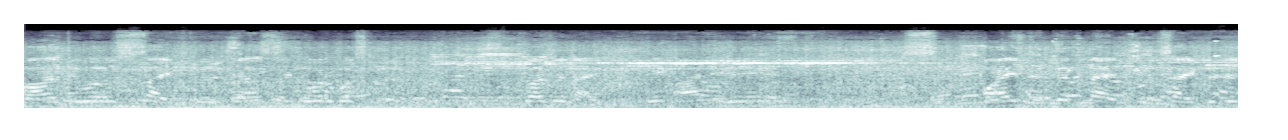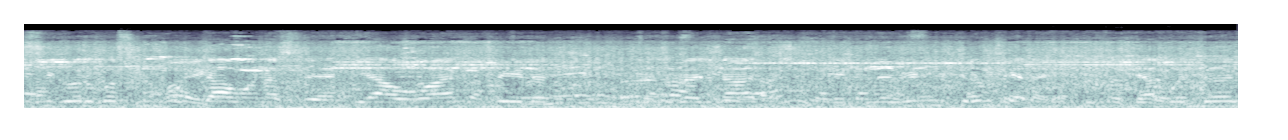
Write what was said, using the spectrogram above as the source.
पाच दिवस सायकलच्या सीटवर बसलं. सुखाचं नाही. आणि पाय तिकट नाही सायकलच्या सीटवर बसणं मोठं आव्हान असते आणि ते आव्हान पेलं पृथ्वीराजनं आज एक नवीन विक्रम केला आहे त्याबद्दल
